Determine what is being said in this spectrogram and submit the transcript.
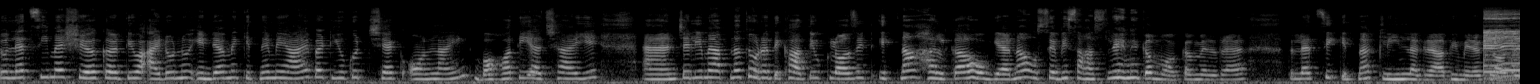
तो लेट्स सी मैं शेयर करती हूँ। आई डोंट नो इंडिया में कितने में आए but you could check online बहुत ही अच्छा है ये। एंड चलिए, मैं अपना थोड़ा दिखाती हूँ। क्लॉजेट इतना हल्का हो गया ना, उससे भी सांस लेने का मौका मिल रहा है। तो लेट्स सी कितना क्लीन लग रहा है अभी मेरा क्लॉजेट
